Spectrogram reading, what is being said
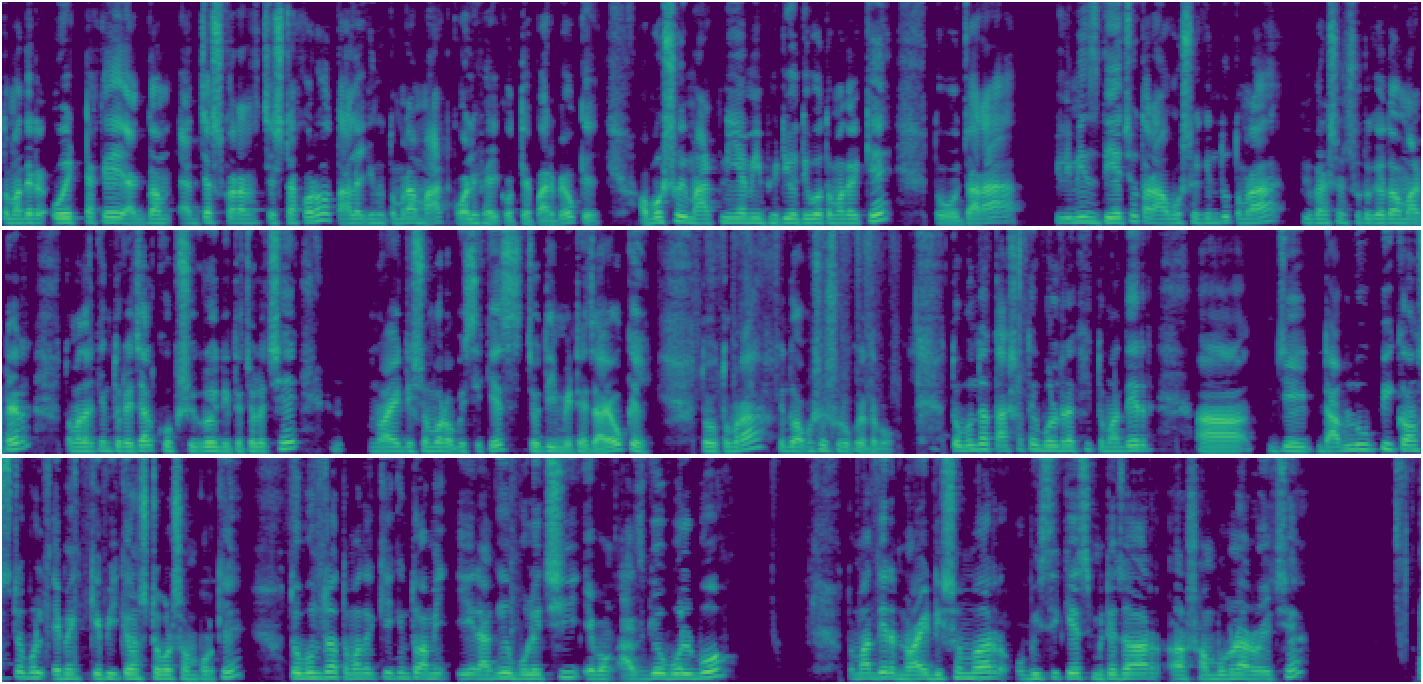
তোমাদের ওয়েটটাকে একদম অ্যাডজাস্ট করার চেষ্টা করো, তাহলে কিন্তু তোমরা মাঠ কোয়ালিফাই করতে পারবে ওকে অবশ্যই মাঠ নিয়ে আমি ভিডিও দিব তোমাদেরকে, তো যারা প্রিলিমিস দিয়েছ, তারা অবশ্যই কিন্তু তোমরা প্রিপারেশন শুরু করে দাও মাঠের। তোমাদের কিন্তু রেজাল্ট খুব শীঘ্রই দিতে চলেছে। নয় ডিসেম্বর ওবিসি কেস যদি মিটে যায় ওকে তো তোমরা কিন্তু অবশ্যই শুরু করে দেবো। তো বন্ধুরা, তার সাথে বলে রাখি, তোমাদের যে ডাব্লিউপি কনস্টেবল এবং কেপি কনস্টেবল সম্পর্কে, তো বন্ধুরা, তোমাদেরকে কিন্তু আমি এর আগেও বলেছি এবং আজকেও বলব, তোমাদের নয় ডিসেম্বর ওবিসি কেস মিটে যাওয়ার সম্ভাবনা রয়েছে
